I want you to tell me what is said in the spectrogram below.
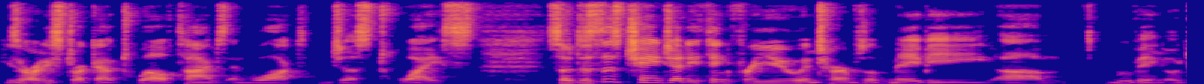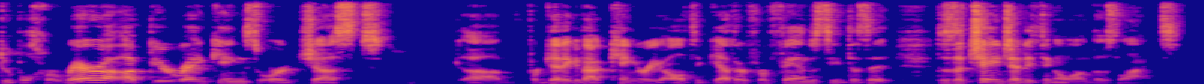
He's already struck out 12 times and walked just twice. So does this change anything for you in terms of maybe um, moving Odubel Herrera up your rankings or just um, forgetting about Kingery altogether for fantasy? Does it does it change anything along those lines?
